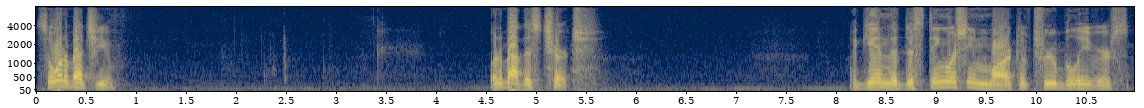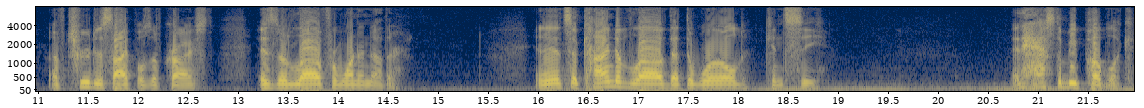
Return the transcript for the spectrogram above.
So, what about you? What about this church? Again, the distinguishing mark of true believers, of true disciples of Christ, is their love for one another. And it's a kind of love that the world can see. It has to be public.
